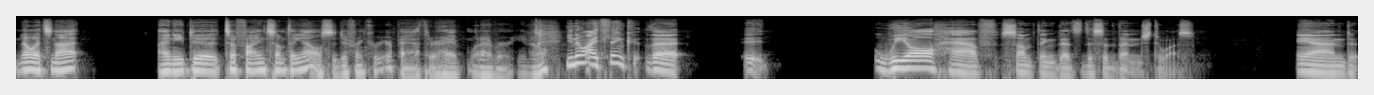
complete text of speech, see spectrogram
no, it's not. I need to to find something else, a different career path or have whatever, you know. You know, I think that it, we all have something that's disadvantage to us. And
